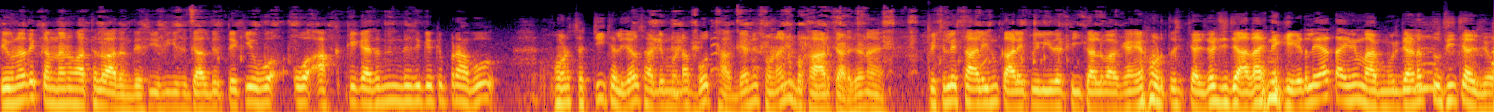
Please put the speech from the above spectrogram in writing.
ਤੇ ਉਹਨਾਂ ਦੇ ਕੰਨਾਂ ਨੂੰ ਹੱਥ ਲਵਾ ਦਿੰਦੇ ਸੀ ਇਸ ਗੱਲ ਦੇ ਉੱਤੇ ਕਿ ਉਹ ਉਹ ਅੱਕ ਕੇ ਕਹਿ ਦਿੰਦੇ ਸੀਗੇ ਕਿ ਭਰਾਵੋ, ਹੁਣ ਸੱਚੀ ਚਲੇ ਜਾਓ, ਸਾਡੇ ਮੁੰਡਾ ਬਹੁਤ ਥੱਕ ਗਿਆ ਨੇ ਸੋਣਾ ਇਹਨੂੰ ਬੁਖਾਰ ਚੜ ਜਾਣਾ ਹੈ। ਪਿਛਲੇ ਸਾਲ ਇਹਨੂੰ ਕਾਲੇ ਪੀਲੀ ਦਾ ਟੀਕਾ ਲਵਾ ਕੇ ਆਏ ਹੁਣ ਤੁਸੀਂ ਚੱਲ ਜਾਓ, ਜੇ ਜ਼ਿਆਦਾ ਇਹਨੇ ਖੇਡ ਲਿਆ, ਤਾਂ ਇਹਨੇ ਮਰ ਮੁਰ ਜਾਣਾ, ਤੁਸੀਂ ਚੱਲ ਜਾਓ।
